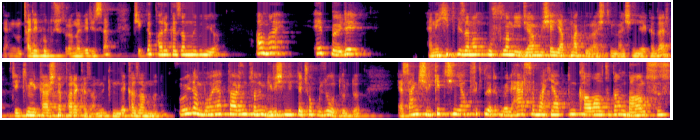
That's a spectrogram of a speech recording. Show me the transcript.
yani talep oluşturana verirsen bir şekilde para kazanılabiliyor. Ama hep böyle yani hiçbir zaman uflamayacağım bir şey yapmakla uğraştım ben şimdiye kadar. İşte kiminin karşına para kazandım, kiminin de kazanmadım. O yüzden bu hayat tarzım sanırım girişimcilikle çok güzel oturdu. Ya sanki şirket için yaptıklarım böyle her sabah yaptığım kahvaltıdan bağımsız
